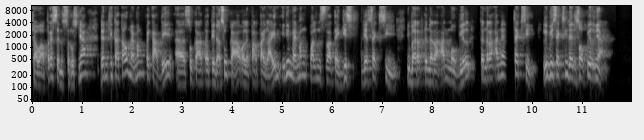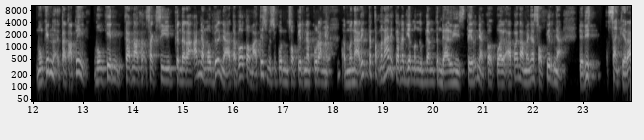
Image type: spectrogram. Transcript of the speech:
cawapres dan seterusnya. Dan kita tahu memang PKB uh, eh, suka atau tidak suka oleh partai lain ini memang paling strategis. Dia seksi, ibarat kendaraan mobil, kendaraannya seksi, lebih seksi dari sopirnya mungkin tetapi mungkin karena seksi kendaraannya mobilnya tapi otomatis meskipun sopirnya kurang menarik tetap menarik karena dia memegang kendali setirnya kok apa namanya sopirnya. Jadi saya kira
